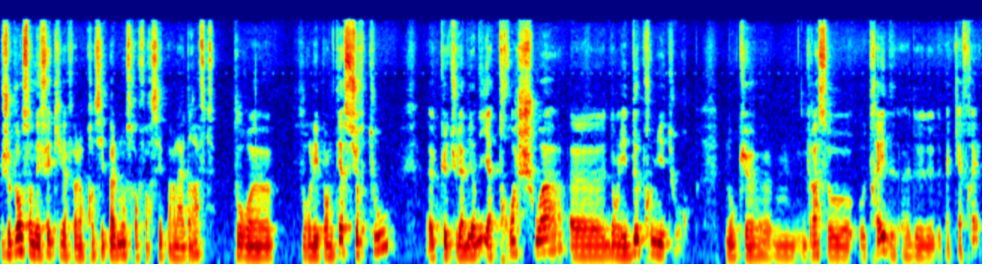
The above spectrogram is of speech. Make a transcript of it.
je pense en effet qu'il va falloir principalement se renforcer par la draft pour pour les Panthers, surtout que tu l'as bien dit, il y a trois choix dans les deux premiers tours. Donc, grâce au, trade de, de, de McCaffrey,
